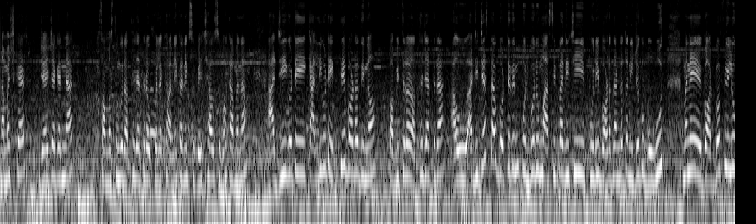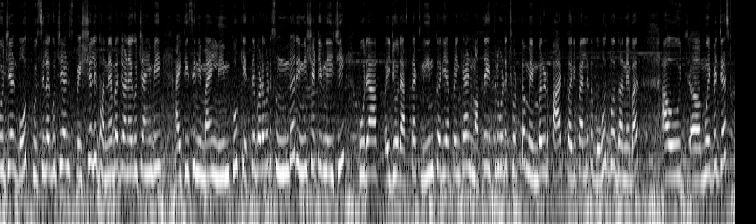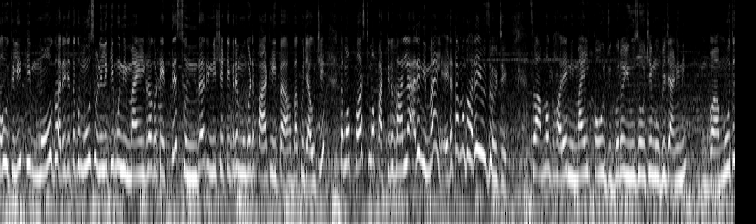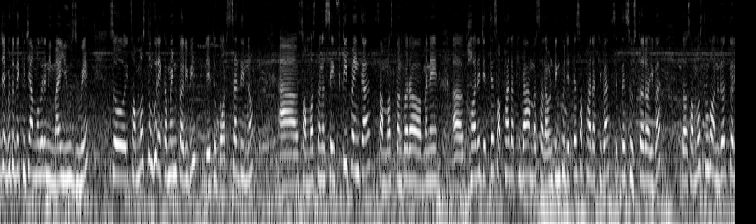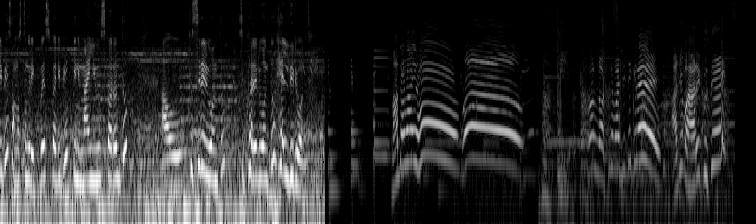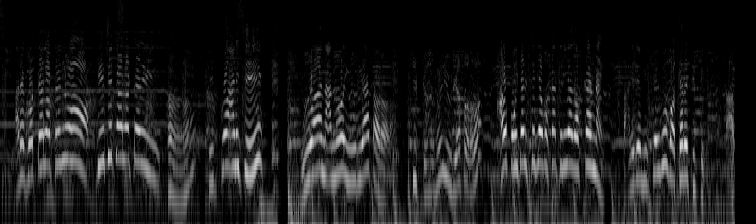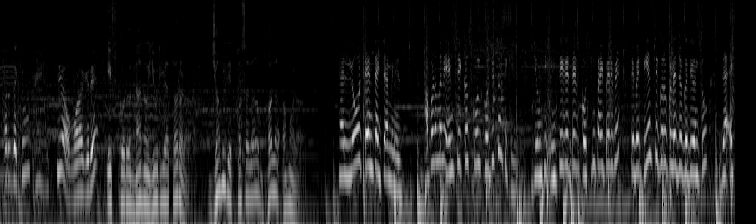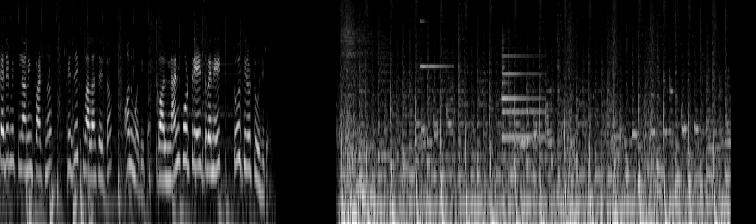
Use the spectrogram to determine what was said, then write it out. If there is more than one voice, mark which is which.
Speaker 1: नमस्कार जय जगन्नाथ समस्त रथजात्रा उपलक्षे अनेक अनेक शुभे और शुभकामना आज गोटे का गोटे एत बड़ दिन पवित्र रथजात्रा आज जस्ट आ गोटे दिन पूर्व आसीपारी पूरी बड़दाण्ड तो निजक बहुत मानने गर्व फिल होंड बहुत खुशी लगुच एंड स्पेशली धन्यवाद जनवाक चाहिए आई टी सी निमाइल लिम को केत बड़ गोटे सुंदर इनिसीयटिव नहीं पूरा जो रास्ता क्लीन करने एंड मत ए गोटे छोट मेम्बर गोटे पार्ट कर पारे तो बहुत बहुत धन्यवाद आउ मुझे जस्ट कहूली कि मो घर जितक मुझे कि रिमाइंडर गोटे एत सुंदर इनिशिएटिव रे मुझे गोटे पार्ट हो जाऊँगी तो मो फर्स्ट मो पार्टी बाहर आरे निमाइल ये तो आम घर यूज हो सो आम घर निमाइल कौ जुगर यूज हो भी जानी मुझे जब देखी आम घर निमाइल यूज हुए सो समस्त को रेकमेंड करी जेहेतु बर्षा दिन समस्त सेफ्टी का समस्त मानने घर जिते सफा रखा आम सराउंडिंग को जिते सफा रखा से सुस्थ रो समस्त अनुरोध करी समस्त रिक्वेस्ट करी कि निमाइल यूज करूँ ଆଉ ଖୁସିରେ ରୁହନ୍ତୁ ସୁଖରେ ରୁହନ୍ତୁ ହେଲ୍ଦି ରୁହନ୍ତୁ
Speaker 2: ମାଧ ଭାଇ ହୋ
Speaker 3: କଣ ଲଟେରୀ ବାଜିଛି କିରେ ଆଜି ଭାରି ଖୁସି
Speaker 2: ଆରେ ଗୋଟେ ଲଟେରୀ ନୁହଁ ଦି ଦିଟା ଲଟେରୀ ଟିପକୋ ଆଣିଛି ନୂଆ ନାନୋ ୟୁରିଆ ତରଳ
Speaker 3: ୟୁରିଆ ତରଳ
Speaker 2: ଆଉ ପଇଁଚାଳିଶ କେଜି ଅବସ୍ଥା କିଣିବା ଦରକାର ନାହିଁ ପାଣିରେ ମିଶେଇବୁ ଗଛରେ ଛିଞ୍ଚିବୁ ତାପରେ ଦେଖିବୁ କି ଅମଳ କିରେ
Speaker 4: ଇଫ୍କୋର ନାନୋ ୟୁରିଆ ତରଳ ଜମିରେ ଫସଲ ଭଲ ଅମଳ
Speaker 5: ହ୍ୟାଲୋ ଟେନ୍ଥ ଏକ୍ଜାମିନିଜ୍ ଆପଣମାନେ ଏମିତି ଏକ ସ୍କୁଲ ଖୋଜୁଛନ୍ତି କି ଯେଉଁଠି ଇଣ୍ଟିଗ୍ରେଟେଡ୍ କୋଚିଂ ପାଇପାରିବେ ତେବେ ଟିଏସ୍ସି ଗୁରୁକୁଲେ ଯୋଗ ଦିଅନ୍ତୁ ଯାହା ଏକାଡେମିକ୍ ଲର୍ଣ୍ଣିଂ ପାର୍ଟନର ଫିଜିକ୍ସ ବାଲା ସହିତ ଅନୁମୋଦିତ call nine four three eight seven eight two zero two zero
